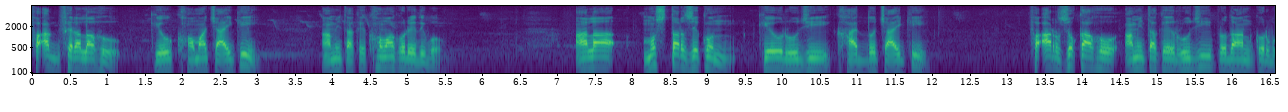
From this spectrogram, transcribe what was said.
ফাক ফেরালাহ কেউ ক্ষমা চায় কি? আমি তাকে ক্ষমা করে দিব। আলা মুস্তার জেকুন, কেউ রুজি খাদ্য চায় কি? ফার জোকাহ আমি তাকে রুজি প্রদান করব।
